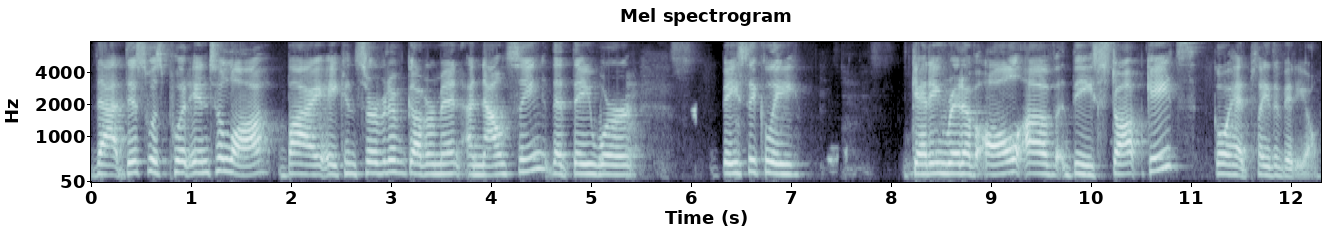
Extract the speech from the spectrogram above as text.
that this was put into law by a conservative government announcing that they were basically getting rid of all of the stop gates. Go ahead, play the video.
